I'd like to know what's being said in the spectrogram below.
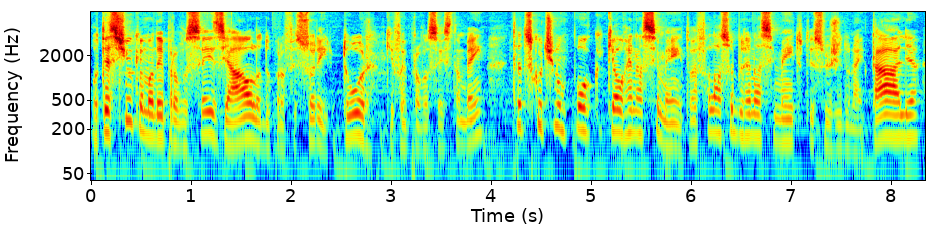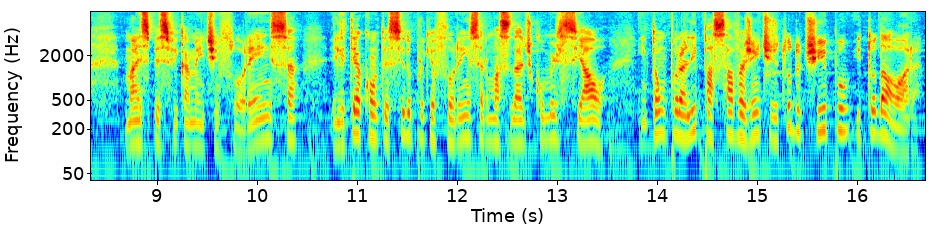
O textinho que eu mandei para vocês e a aula do professor Heitor, que foi para vocês também, está discutindo um pouco o que é o Renascimento. Vai falar sobre o Renascimento ter surgido na Itália, mais especificamente em Florença. Ele ter acontecido porque Florença era uma cidade comercial, então por ali passava gente de todo tipo e toda hora.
